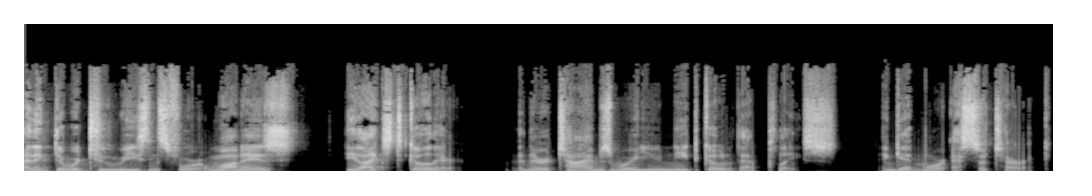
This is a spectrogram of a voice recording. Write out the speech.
I think there were two reasons for it. One is he likes to go there. And there are times where you need to go to that place and get more esoteric.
